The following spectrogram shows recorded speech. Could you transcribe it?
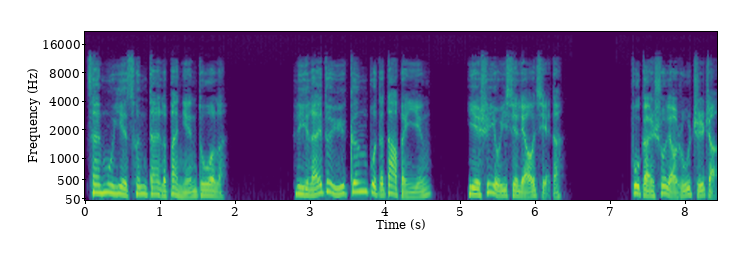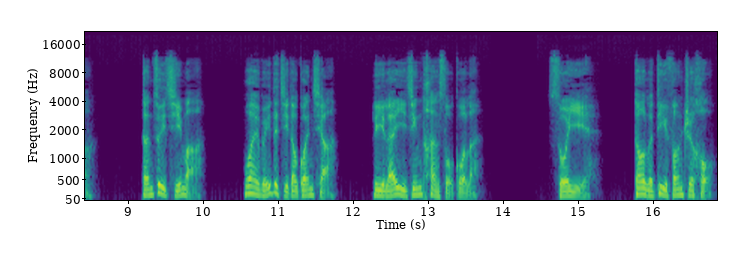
在木叶村待了半年多了，李来对于根部的大本营也是有一些了解的，不敢说了如指掌，但最起码外围的几道关卡，李来已经探索过了。所以到了地方之后，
